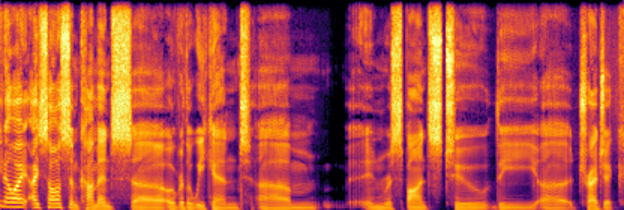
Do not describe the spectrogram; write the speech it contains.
You know, I, I saw some comments uh, over the weekend um, in response to the uh, tragic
